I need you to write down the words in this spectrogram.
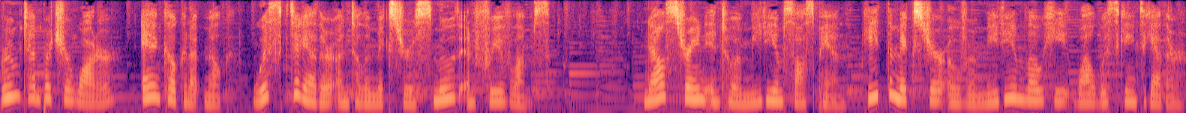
room temperature water, and coconut milk. Whisk together until the mixture is smooth and free of lumps. Now strain into a medium saucepan. Heat the mixture over medium-low heat while whisking together.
